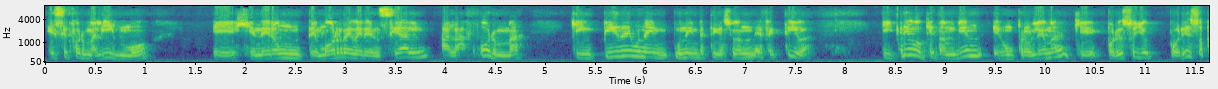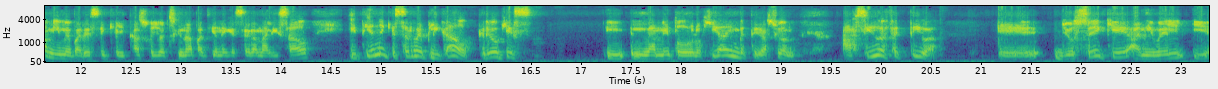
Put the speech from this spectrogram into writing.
ese formalismo eh, genera un temor reverencial a la forma que impide una, una, investigación efectiva. Y creo que también es un problema que por eso yo, por eso a mí me parece que el caso Yotzinapa tiene que ser analizado y tiene que ser replicado. Creo que es la metodología de investigación ha sido efectiva. Eh, yo sé que a nivel, y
